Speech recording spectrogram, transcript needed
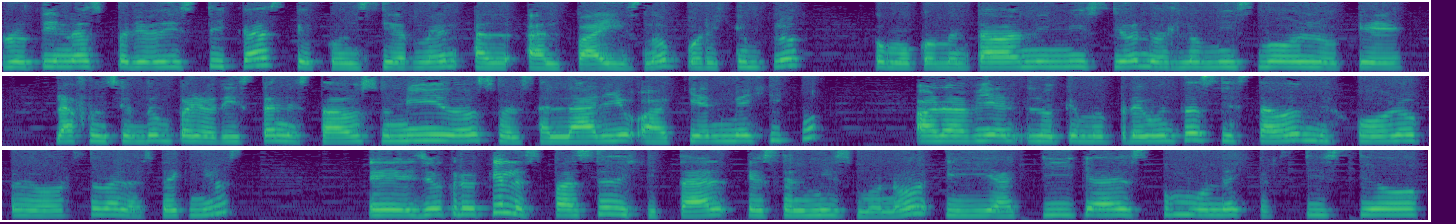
rutinas periodísticas que conciernen al, al país, ¿no? Por ejemplo, como comentaba al inicio, no es lo mismo lo que la función de un periodista en Estados Unidos o el salario aquí en México. Ahora bien, lo que me preguntas si estamos mejor o peor sobre las fake news, eh, yo creo que el espacio digital es el mismo, ¿no? Y aquí ya es como un ejercicio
